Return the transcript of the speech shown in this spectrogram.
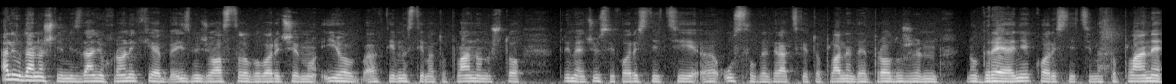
ali u današnjem izdanju Hronike između ostalo govorit ćemo i o aktivnostima Toplana, ono što primećuju svi korisnici usluga gradske toplane, da je produženo grejanje korisnicima toplane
